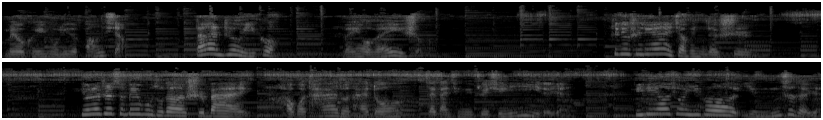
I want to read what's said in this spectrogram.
没有可以努力的方向，答案只有一个，没有为什么。这就是恋爱教给你的事。有了这次微不足道的失败，好过太多太多在感情里追寻意义的人，一定要求一个赢字的人。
